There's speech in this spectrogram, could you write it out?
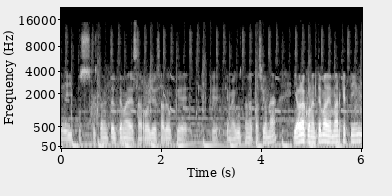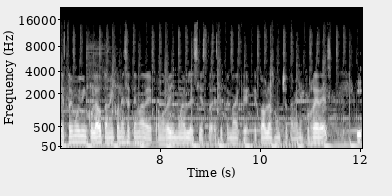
eh, y pues justamente el tema de desarrollo es algo que, me gusta, me apasiona. Y ahora con el tema de marketing estoy muy vinculado también con ese tema de promover inmuebles y esto, este tema que, tú hablas mucho también en tus redes. Y,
